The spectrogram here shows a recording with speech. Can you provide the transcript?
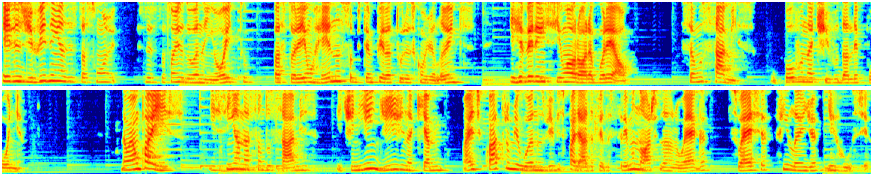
Eles dividem as estações, as estações do ano em oito, pastoreiam renas sob temperaturas congelantes e reverenciam a aurora boreal. São os Samis, o povo nativo da Letônia. Não é um país, e sim a nação dos Samis, etnia indígena que há mais de 4 mil anos vive espalhada pelo extremo norte da Noruega, Suécia, Finlândia e Rússia.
